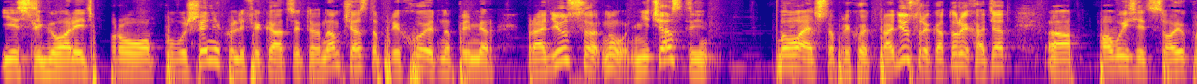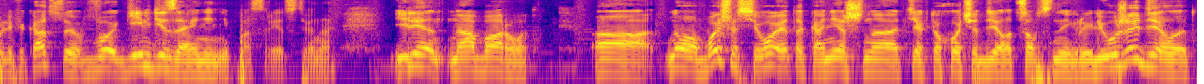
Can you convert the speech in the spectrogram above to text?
если говорить про повышение квалификации, то нам часто приходит, например, продюсер, ну, не часто, Бывает, что приходят продюсеры, которые хотят э, повысить свою квалификацию в геймдизайне непосредственно. Или наоборот. А, но больше всего это, конечно, те, кто хочет делать собственные игры или уже делают,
